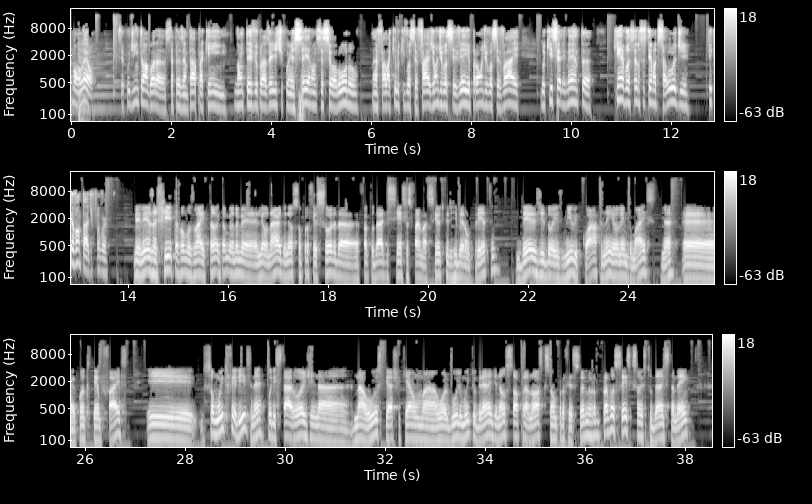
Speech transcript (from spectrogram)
Bom, Léo. Você podia então agora se apresentar para quem não teve o prazer de te conhecer, não ser seu aluno, né, falar aquilo que você faz, de onde você veio, para onde você vai, do que se alimenta, quem é você no sistema de saúde. Fique à vontade, por favor. Beleza, Chita, vamos lá então. Então, meu nome é Leonardo, né? Eu sou professor da Faculdade de Ciências Farmacêuticas de Ribeirão Preto. Desde 2004, nem eu lembro mais, né? É, quanto tempo faz. E sou muito feliz, né, por estar hoje na, na USP. Acho que é uma, um orgulho muito grande, não só para nós que somos professores, mas para vocês que são estudantes também.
